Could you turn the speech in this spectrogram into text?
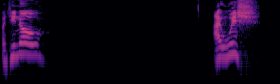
But you know, I wish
